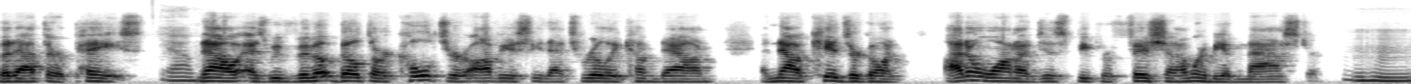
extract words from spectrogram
but at their pace. Yeah. now as we've built our culture obviously that's really come down. And now kids are going i don't want to just be proficient. I want to be a master. Mm-hmm.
